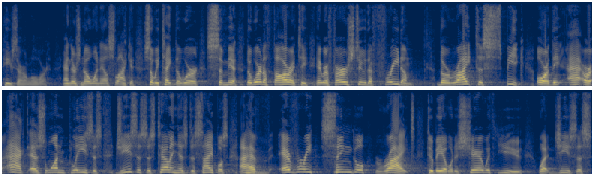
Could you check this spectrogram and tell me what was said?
He's our Lord. And there's no one else like it. So we take the word submit. The word authority, it refers to the freedom, the right to speak or, the, or act as one pleases. Jesus is telling his disciples, I have every single right to be able to share with you what Jesus,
